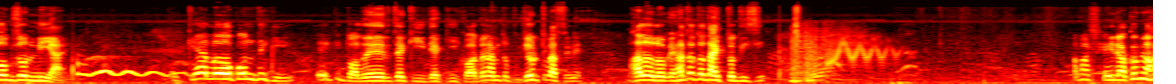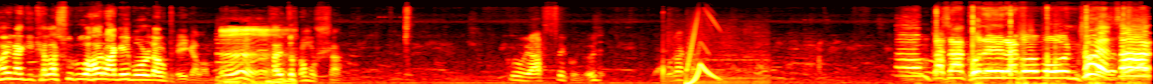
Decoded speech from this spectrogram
লোকজন নিয়ে আয়। কে লোক কোন দেখি এই কি দলের যে কি যে কি করবেন আমি তো বুঝে উঠতে পারছি না। ভালো লোকের হাতে তো দায়িত্ব দিছি। আবার সেই রকমই হয় নাকি খেলা শুরু হওয়ার আগেই বোল্ড আউট হয়ে গেলাম। তাই তো সমস্যা। কই আসছে কই? ওই কাঁচা খরের আগমন শুভেচ্ছার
